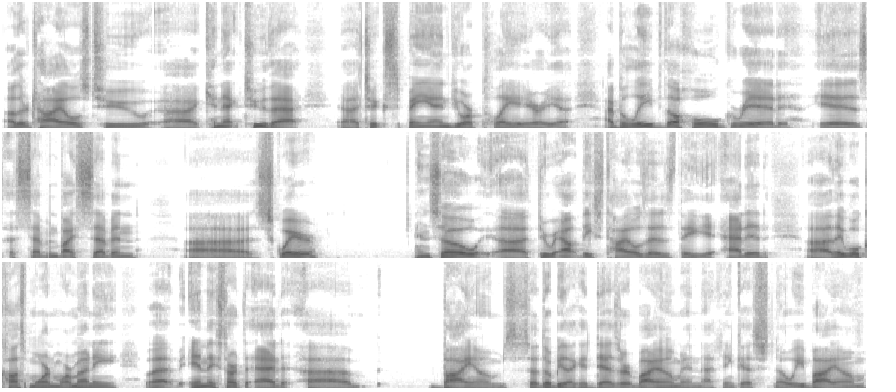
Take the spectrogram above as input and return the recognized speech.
other tiles to uh, connect to that uh, to expand your play area. I believe the whole grid is a seven by seven uh, square. And so, uh, throughout these tiles, as they get added, uh, they will cost more and more money, uh, and they start to add uh, biomes. So there'll be like a desert biome and I think a snowy biome.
